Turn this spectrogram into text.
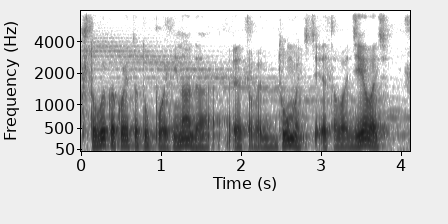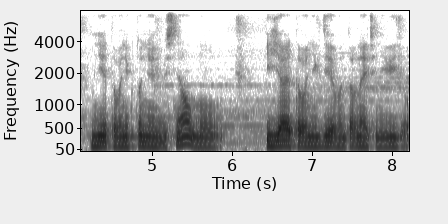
что вы какой-то тупой. Не надо этого думать, этого делать. Мне этого никто не объяснял, ну и я этого нигде в интернете не видел.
